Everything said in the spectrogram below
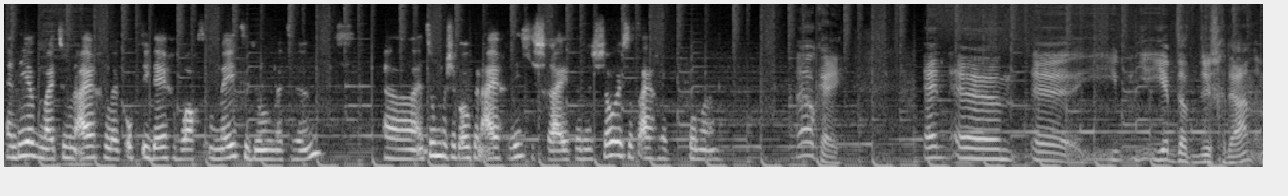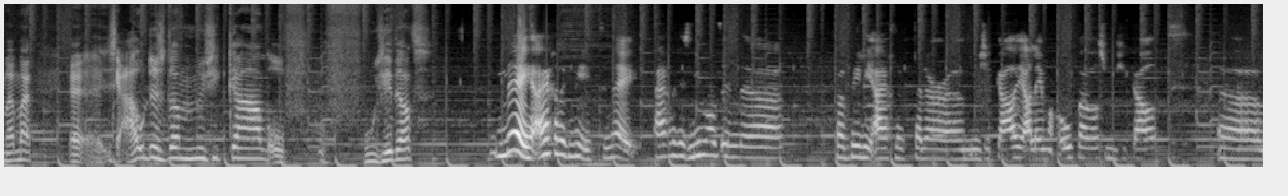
En die hebben mij toen eigenlijk op het idee gebracht om mee te doen met hun. En toen moest ik ook een eigen liedje schrijven. Dus zo is dat eigenlijk begonnen. Ah, Oké. En ehm, eh, je, je- je hebt dat dus gedaan. Maar, maar eh, zijn je ouders dan muzikaal? Of, of hoe zit dat? Nee, eigenlijk niet. Nee, eigenlijk is niemand in de familie eigenlijk verder eh, muzikaal. Ja, alleen mijn opa was muzikaal. Ehm,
